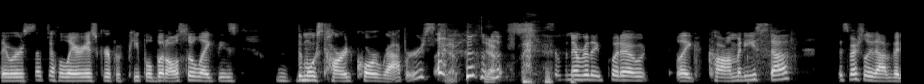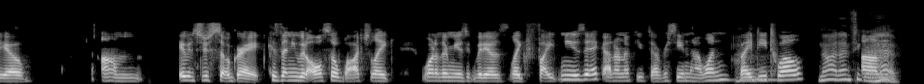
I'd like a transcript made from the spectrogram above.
they were such a hilarious group of people, but also like these the most hardcore rappers. Yep. Yep. so whenever they put out like comedy stuff, especially that video, um it was just so great because then you would also watch like one of their music videos like fight music. I don't know if you've ever seen that one by Ah. D12. no, I don't think Um, I have.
